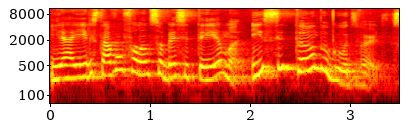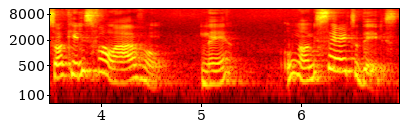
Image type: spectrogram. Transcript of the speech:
E aí eles estavam falando sobre esse tema e citando o Goodsworth. Só que eles falavam, né, o nome certo deles.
